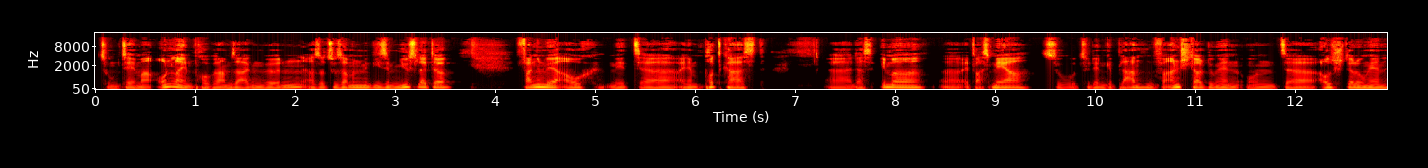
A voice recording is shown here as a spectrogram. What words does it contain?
zum Thema Online-Programm sagen würden. Also zusammen mit diesem Newsletter fangen wir auch mit äh, einem Podcast, äh, das immer äh, etwas mehr zu, zu den geplanten Veranstaltungen und äh, Ausstellungen,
